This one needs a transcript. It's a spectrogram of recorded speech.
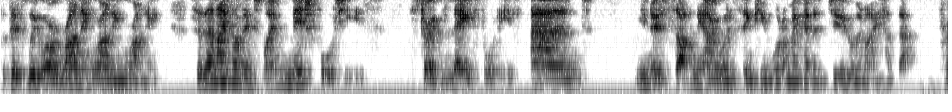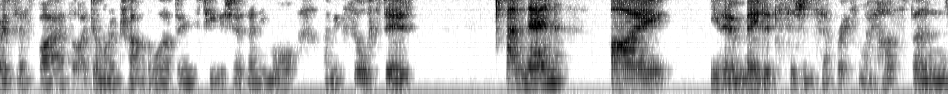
because we were running, running, running. So then I got into my mid forties, stroke late forties, and you know suddenly I was thinking, "What am I going to do?" And I had that process by I thought I don't want to travel the world doing these TV shows anymore. I'm exhausted. And then I, you know, made a decision to separate from my husband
